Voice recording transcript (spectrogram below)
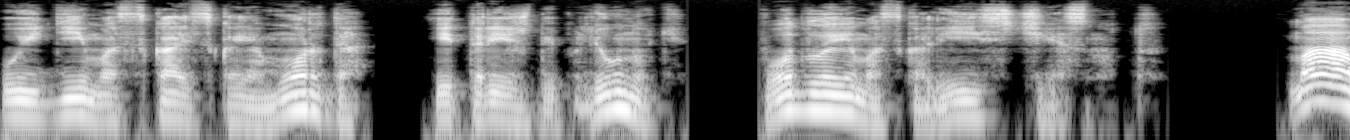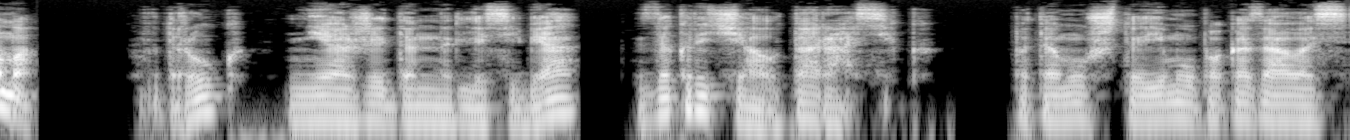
«Уйди, москальская морда!» и трижды плюнуть, подлые москали исчезнут. «Мама!» Вдруг, неожиданно для себя, закричал Тарасик, потому что ему показалось,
